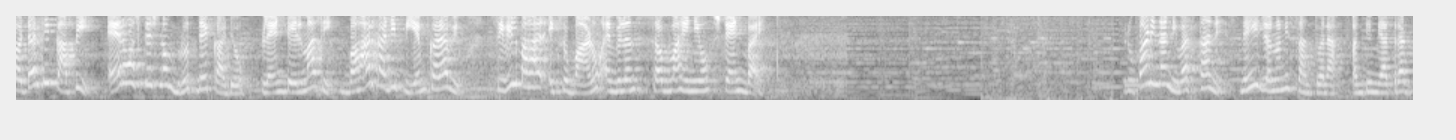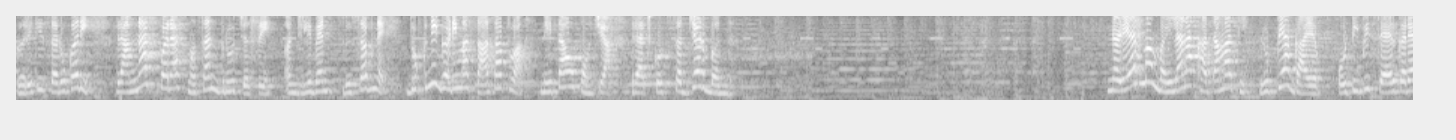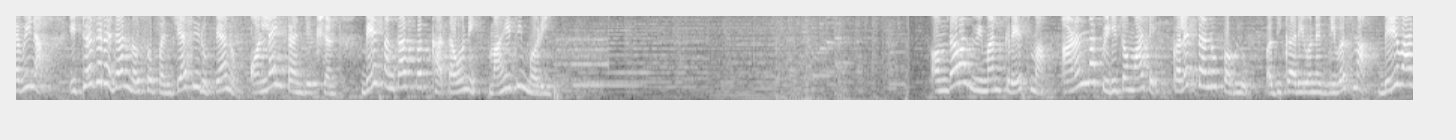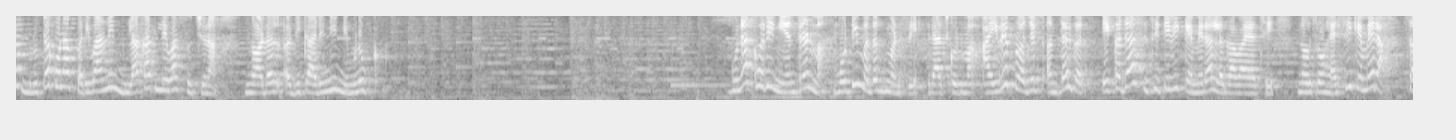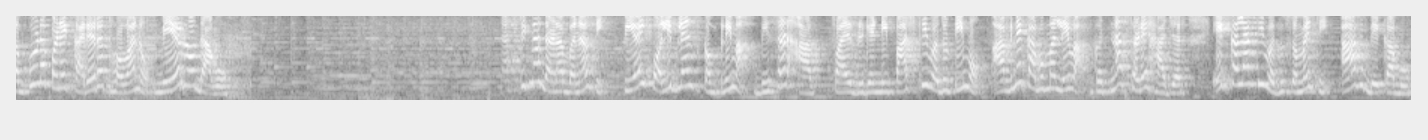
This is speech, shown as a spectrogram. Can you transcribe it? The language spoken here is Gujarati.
કટરથી કાપી એર હોસ્ટેસનો મૃતદેહ કાઢ્યો. પ્લેન ટેલમાંથી બહાર કાઢી પીએમ કરાવ્યું. સિવિલ બહાર એકસો બાણું એમ્બ્યુલન્સ સબવાહિનીઓ સ્ટેન્ડ બાય રૂપાણીના નિવાસસ્થાને સ્નેહીજનોની સાંત્વના. અંતિમ યાત્રા ઘરેથી શરૂ કરી રામનાથપરા સ્મશાન ગૃહ જશે. અંજલિબેન ઋષભને દુઃખની ઘડીમાં સાથ આપવા નેતાઓ પહોંચ્યા. રાજકોટ સજ્જડ બંધ. નડિયાદમાં મહિલાના ખાતામાંથી રૂપિયા ગાયબ. ઓટીપી શેર કર્યા વિના ઇઠ્યોતેર હજાર નવસો પંચ્યાસી રૂપિયાનું ઓનલાઈન ટ્રાન્ઝેક્શન. બે શંકાસ્પદ ખાતાઓની માહિતી મળી. અમદાવાદ વિમાન ક્રેશમાં આણંદના પીડિતો માટે કલેક્ટરનું પગલું. અધિકારીઓને દિવસમાં બે વાર મૃતકોના પરિવારની મુલાકાત લેવા સૂચના. નોડલ અધિકારીની નિમણૂક. ગુનાખોરી નિયંત્રણમાં મોટી મદદ મળશે. રાજકોટમાં હાઈવે પ્રોજેક્ટ અંતર્ગત એક હજાર સીસીટીવી કેમેરા લગાવાયા છે. નવસો એંસી કેમેરા સંપૂર્ણપણે કાર્યરત હોવાનો મેયરનો દાવો. પ્લાસ્ટિકના દાણા બનાવતી પીઆઈ પોલીબ્લેન્સ કંપનીમાં ભીષણ આગ. ફાયર બ્રિગેડની પાંચથી વધુ ટીમો આગને કાબૂમાં લેવા ઘટના સ્થળે હાજર. એક કલાકથી વધુ સમયથી આગ બેકાબૂ.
